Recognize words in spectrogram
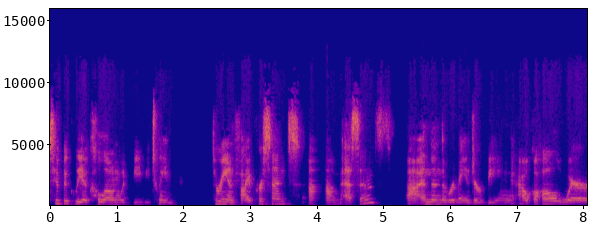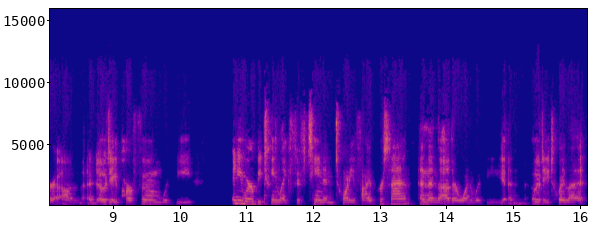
typically a cologne would be between three and five percent um, essence, uh, and then the remainder being alcohol. Where um, an eau de parfum would be anywhere between like 15 and 25 percent, and then the other one would be an de toilette,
